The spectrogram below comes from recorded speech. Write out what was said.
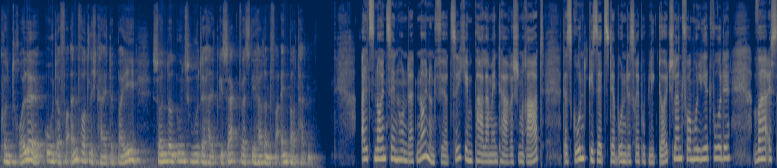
Kontrolle oder Verantwortlichkeit dabei, sondern uns wurde halt gesagt, was die Herren vereinbart hatten. Als 1949 im Parlamentarischen Rat das Grundgesetz der Bundesrepublik Deutschland formuliert wurde, war es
